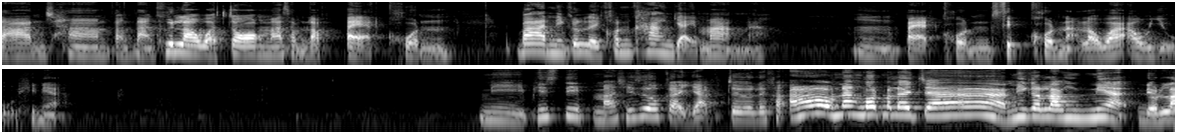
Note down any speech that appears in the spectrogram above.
จานชามต่างๆ คือเราอะจองมาสำหรับแปดคน บ้านนี้ก็เลยค่อนข้างใหญ่มากนะ อืมแปดคนสิบคนอะเราว่าเอาอยู่ที่เนี่ยนี่พี่สติปมาชิโซกะอยากเจอเลยค่ะ อ้าว นั่งรถมาเลยจ้า นี่กำลังเนี่ย เดี๋ยวไล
